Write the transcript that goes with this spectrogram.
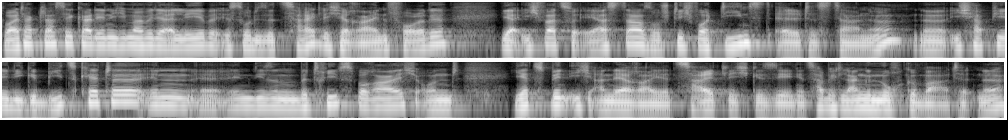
Zweiter Klassiker, den ich immer wieder erlebe, ist so diese zeitliche Reihenfolge. Ja, ich war zuerst da, so Stichwort Dienstältester. Ne? ne ich habe hier die Gebietskette in, äh, in diesem Betriebsbereich und jetzt bin ich an der Reihe, zeitlich gesehen. Jetzt habe ich lange genug gewartet. Ne?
